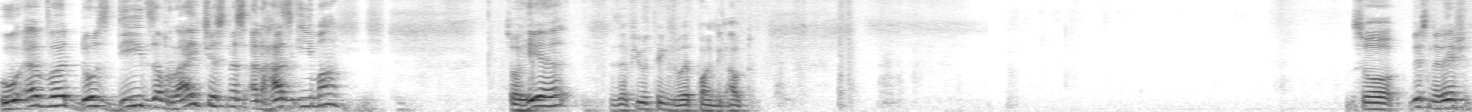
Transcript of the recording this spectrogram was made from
Whoever does deeds of righteousness and has iman. So here, there's a few things worth pointing out. So this narration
